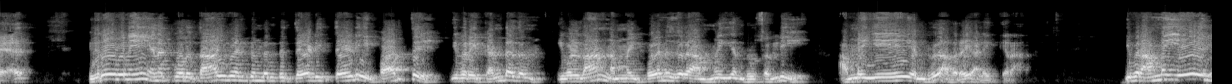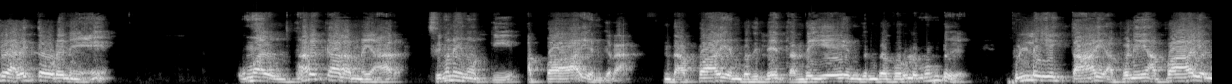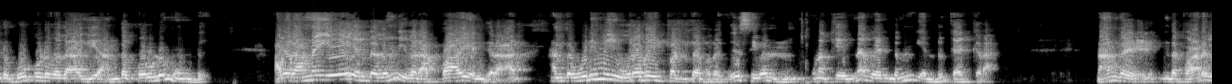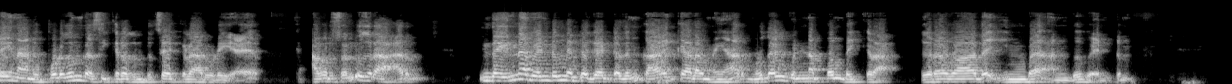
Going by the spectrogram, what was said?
இறைவனே எனக்கு ஒரு தாய் வேண்டும் என்று தேடி தேடி பார்த்து இவரை கண்டதும் இவள்தான் நம்மை பேணுகிற அம்மை என்று சொல்லி அம்மையே என்று அவரை அழைக்கிறார். இவர் அம்மையே என்று அழைத்தவுடனே உமா காரைக்கால் அம்மையார் சிவனை நோக்கி அப்பா என்கிறார். இந்த அப்பா என்பதிலே தந்தையே என்கின்ற பொருளும் உண்டு. பிள்ளையை தாய் அப்பனே அப்பா என்று கூப்பிடுவதாகிய அந்த பொருளும் உண்டு. அவர் அம்மையே என்பதும் இவர் அப்பா என்கிறார். அந்த உரிமை உறவை பட்ட பிறகு சிவன் உனக்கு என்ன வேண்டும்? என்று கேட்கிறார். நாங்கள் இந்த பாடலை நான் எப்பொழுதும் ரசிக்கிறது என்று சேர்க்கிறாருடைய. அவர் சொல்லுகிறார் இந்த என்ன வேண்டும்? என்று கேட்டதும் காரைக்கால் அம்மையார் முதல் விண்ணப்பம் வைக்கிறார் இரவாத இன்ப அன்பு வேண்டும்.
